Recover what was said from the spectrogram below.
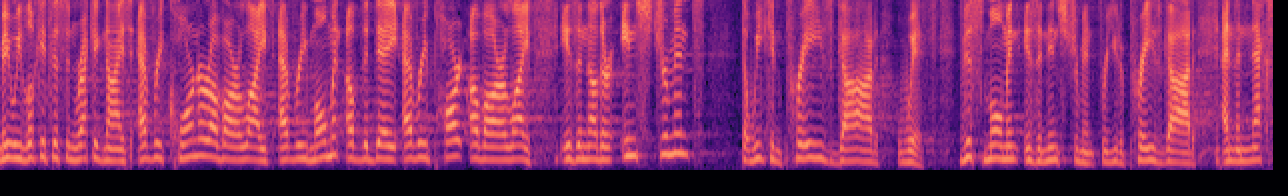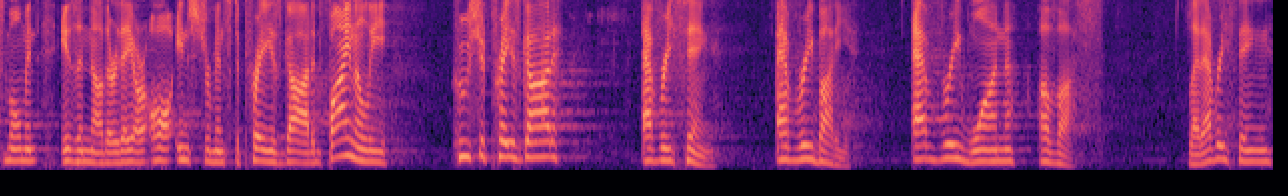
May we look at this and recognize every corner of our life, every moment of the day, every part of our life is another instrument that we can praise God with. This moment is an instrument for you to praise God, and the next moment is another. They are all instruments to praise God. And finally, who should praise God? Everything, everybody, every one of us. Let everything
